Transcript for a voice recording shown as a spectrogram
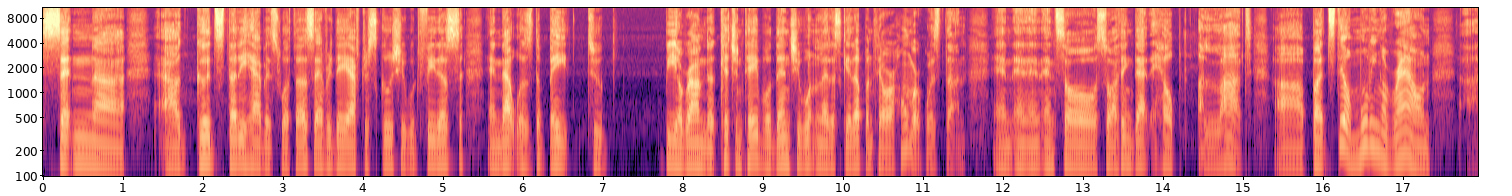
setting uh, uh good study habits with us. Every day after school she would feed us and that was the bait to be around the kitchen table. Then she wouldn't let us get up until our homework was done. And and and, so so i think that helped a lot. Uh, but still moving around uh,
